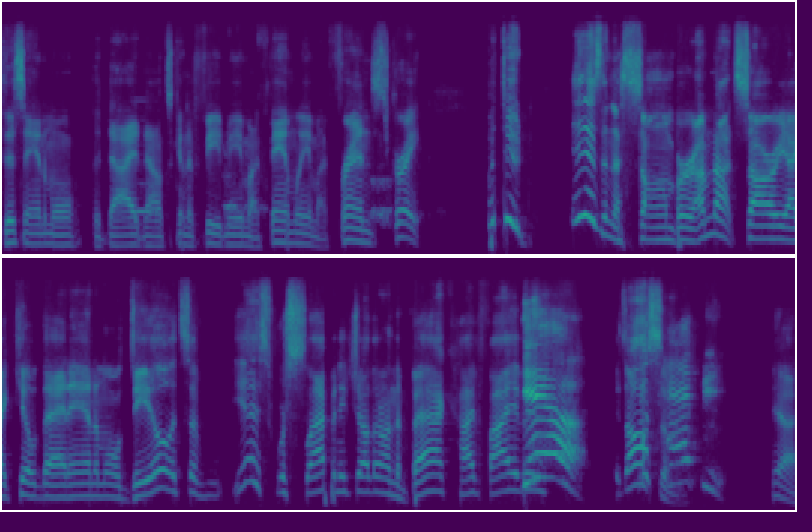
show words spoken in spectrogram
this animal that died. Now it's going to feed me, my family, and my friends. It's great. But dude, it isn't a somber. I'm not sorry I killed that animal deal. It's a yes. We're slapping each other on the back, high fiving. yeah, it's awesome. happy. Yeah.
